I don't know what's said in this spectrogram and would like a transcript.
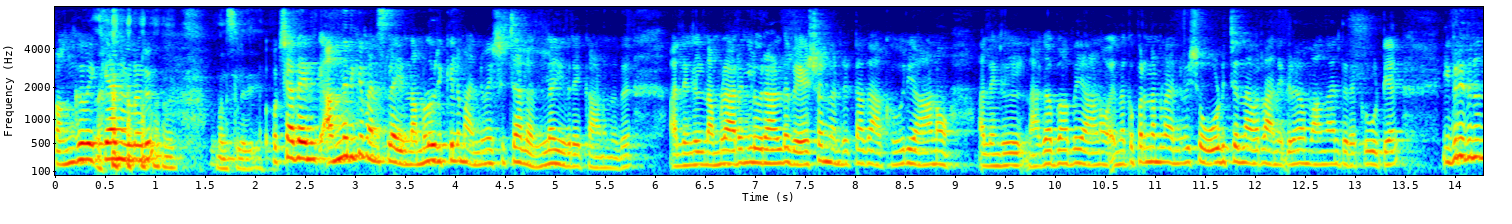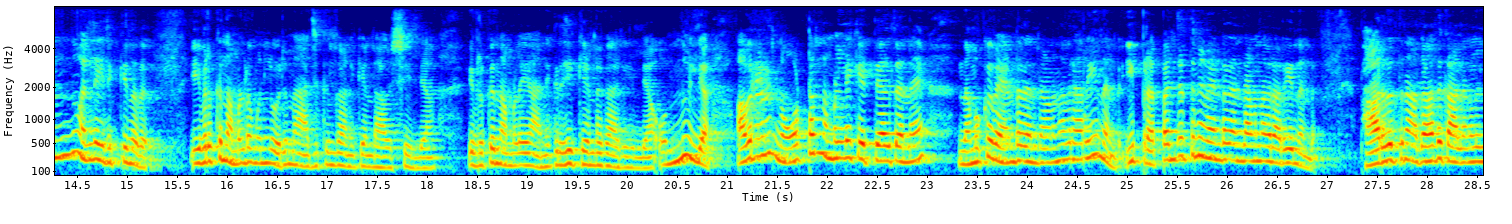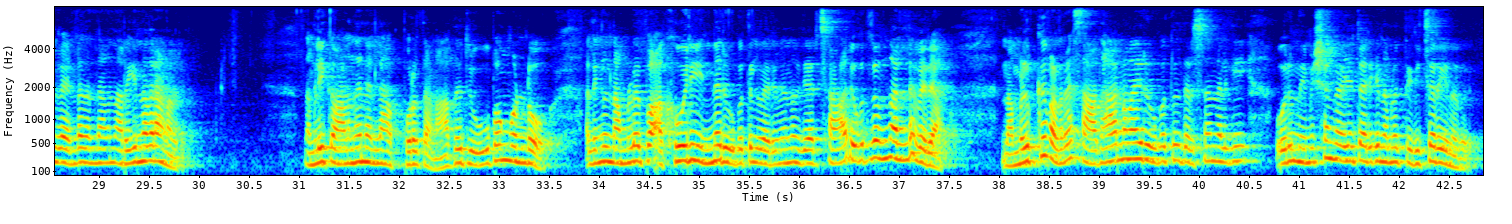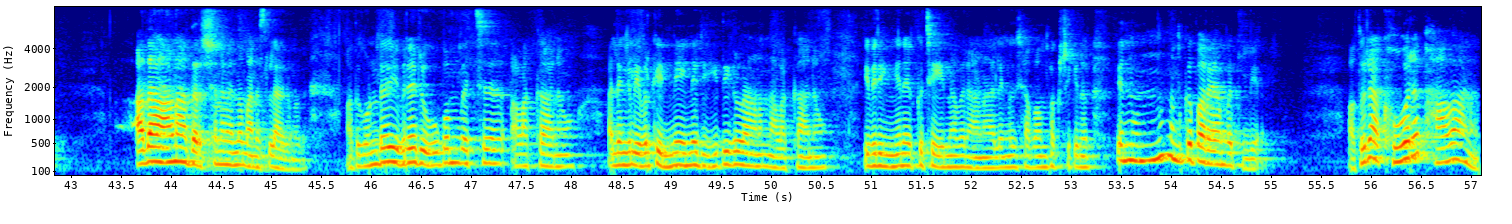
പങ്കുവെക്കാനുള്ളൊരു മനസ്സിലായി. പക്ഷെ അതെനിക്ക് അന്ന് എനിക്ക് മനസ്സിലായി. നമ്മൾ ഒരിക്കലും അന്വേഷിച്ചാലല്ല ഇവരെ കാണുന്നത്. അല്ലെങ്കിൽ നമ്മൾ ആരെങ്കിലും ഒരാളുടെ വേഷം കണ്ടിട്ട് അത് അഘോരിയാണോ? അല്ലെങ്കിൽ നാഗബാബയാണോ? എന്നൊക്കെ പറഞ്ഞ് നമ്മൾ അന്വേഷിച്ച് ഓടിച്ചെന്ന് അവരുടെ അനുഗ്രഹം വാങ്ങാൻ തിരക്ക് കൂട്ടിയാൽ ഇവരിതിനൊന്നും അല്ല ഇരിക്കുന്നത്. ഇവർക്ക് നമ്മളുടെ മുന്നിൽ ഒരു മാജിക്കും കാണിക്കേണ്ട ആവശ്യമില്ല. ഇവർക്ക് നമ്മളെ അനുഗ്രഹിക്കേണ്ട കാര്യമില്ല. ഒന്നുമില്ല. അവരുടെ ഒരു നോട്ടം നമ്മളിലേക്ക് എത്തിയാൽ തന്നെ നമുക്ക് വേണ്ടത് എന്താണെന്ന് അവർ അറിയുന്നുണ്ട് ഈ പ്രപഞ്ചത്തിന് വേണ്ടത് എന്താണെന്ന് അവർ അറിയുന്നുണ്ട് ഭാരതത്തിന് അതാത് കാലങ്ങളിൽ വേണ്ടത് എന്താണെന്ന് അറിയുന്നവരാണ് അവർ നമ്മൾ ഈ കാണുന്നതിനെല്ലാം അപ്പുറത്താണ്. അത് രൂപം കൊണ്ടോ അല്ലെങ്കിൽ നമ്മളിപ്പോൾ അഘോരി ഇന്ന രൂപത്തിൽ വരുമെന്ന് വിചാരിച്ച ആ രൂപത്തിലൊന്നും അല്ല വരിക നമ്മൾക്ക് വളരെ സാധാരണമായ രൂപത്തിൽ ദർശനം നൽകി ഒരു നിമിഷം കഴിഞ്ഞിട്ടായിരിക്കും നമ്മൾ തിരിച്ചറിയുന്നത്. അതാണ് ആ ദർശനമെന്ന് മനസ്സിലാകുന്നത്. അതുകൊണ്ട് ഇവരെ രൂപം വെച്ച് അളക്കാനോ അല്ലെങ്കിൽ ഇവർക്ക് ഇന്ന ഇന്ന രീതികളാണെന്ന് അളക്കാനോ ഇവരിങ്ങനെയൊക്കെ ചെയ്യുന്നവരാണ് അല്ലെങ്കിൽ ശവം ഭക്ഷിക്കുന്നവർ എന്നൊന്നും നമുക്ക് പറയാൻ പറ്റില്ല. അതൊരു അഘോര ഭാവമാണ്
